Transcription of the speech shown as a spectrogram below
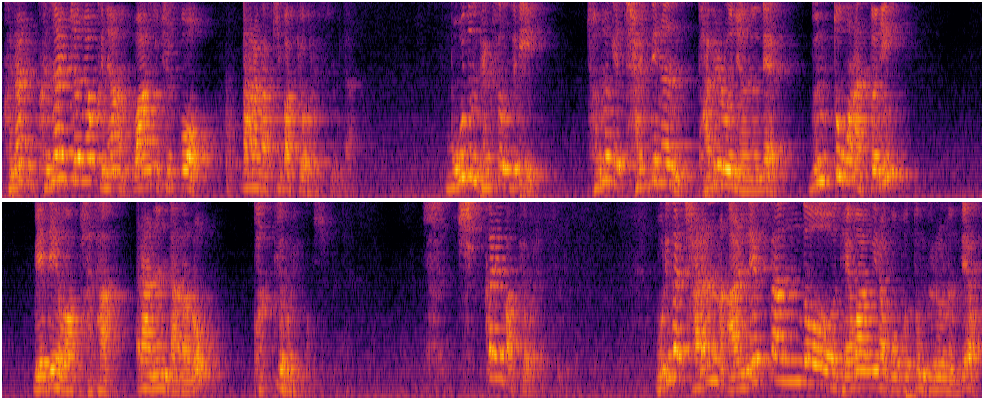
그날 그날 저녁 그냥 왕이 죽고 나라가 뒤바뀌어 버렸습니다. 모든 백성들이 저녁에 잘 때는 바벨론이었는데 눈 뜨고 났더니 메데와 바사라는 나라로 바뀌어 버린 것입니다. 시간에 바뀌어 버렸습니다. 우리가 잘 아는 알렉산더 대왕이라고 보통 그러는데요.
